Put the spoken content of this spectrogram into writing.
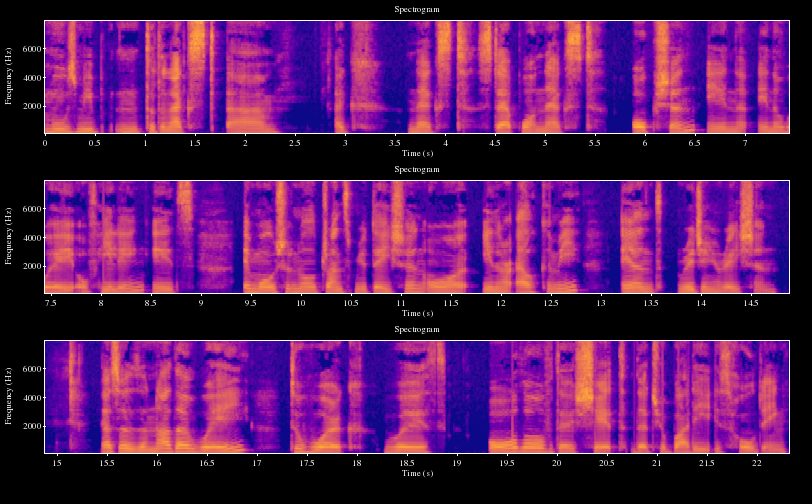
moves me to the next um, like next step or next option in in a way of healing. It's emotional transmutation or inner alchemy and regeneration. So there's another way to work with all of the shit that your body is holding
